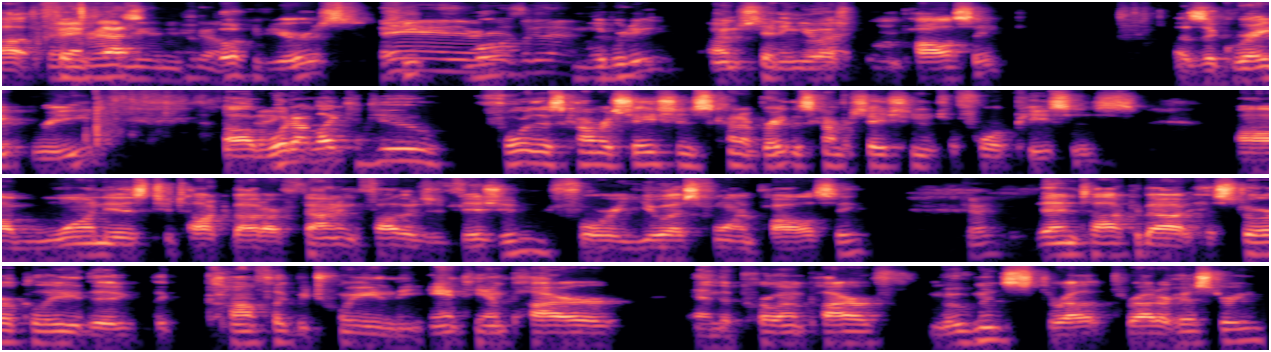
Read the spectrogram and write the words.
Uh, Thanks fantastic for having me on your show. book of yours. Hey, Keep there it is. Look at that. Liberty, Understanding U.S. Right. Foreign Policy. That's a great read. Uh, what you. I'd like to do for this conversation is kind of break this conversation into four pieces. Um, one is to talk about our founding fathers' vision for U.S. foreign policy. Okay. Then talk about historically the, the conflict between the anti-empire and the pro-empire movements throughout throughout our history.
